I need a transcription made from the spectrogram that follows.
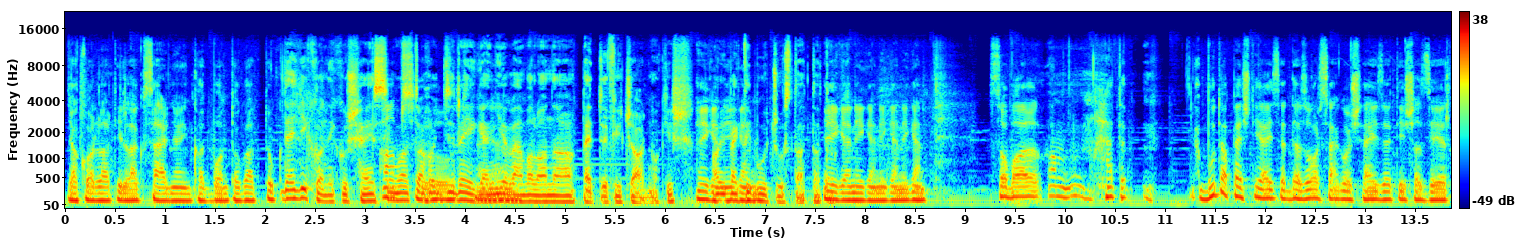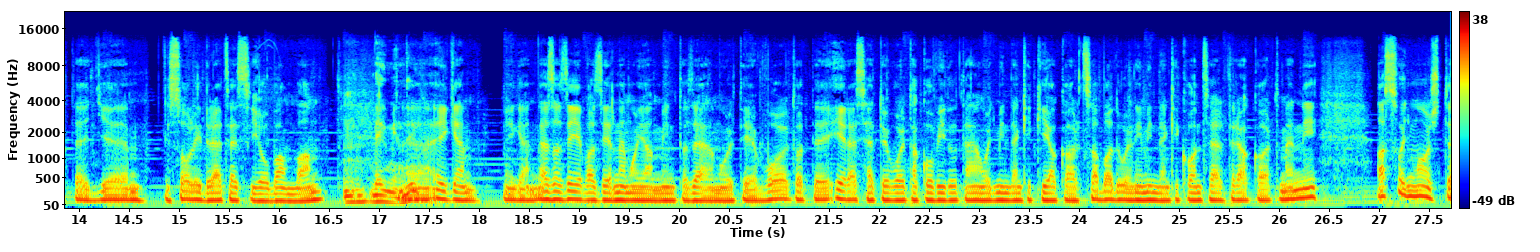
gyakorlatilag szárnyainkat bontogattuk. De egy ikonikus helyszín Abszolút, volt, ahogy régen igen. nyilvánvalóan a Petőfi csarnok is, igen, ahogy igen. meg ti búcsúztattatok. Igen, igen, igen, igen. Szóval, hát a budapesti helyzet, de az országos helyzet is azért egy szolid recesszióban van. Mhm, még mindig? E, igen, igen, ez az év azért nem olyan, mint az elmúlt év volt. Ott érezhető volt a Covid után, hogy mindenki ki akart szabadulni, mindenki koncertre akart menni az, hogy most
